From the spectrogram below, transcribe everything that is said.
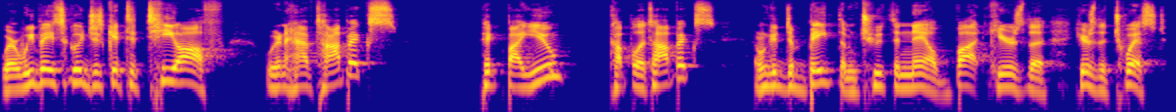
where we basically just get to tee off. We're going to have topics picked by you, a couple of topics, and we're going to debate them tooth and nail. But here's the here's the twist.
